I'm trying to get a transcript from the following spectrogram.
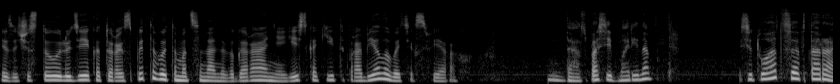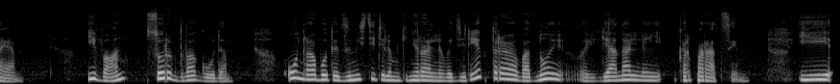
И зачастую у людей, которые испытывают эмоциональное выгорание, есть какие-то пробелы в этих сферах. Да, спасибо, Марина. Ситуация вторая. Иван, 42 года. Он работает заместителем генерального директора в одной региональной корпорации. И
